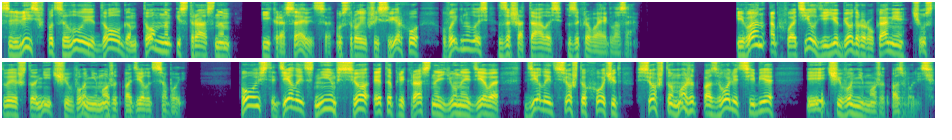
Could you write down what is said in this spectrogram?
слились в поцелуи долгом, томном и страстном, и красавица, устроившись сверху, выгнулась, зашаталась, закрывая глаза. Иван обхватил ее бедра руками, чувствуя, что ничего не может поделать с собой. Пусть делает с ним все это прекрасная юная дева, делает все, что хочет, все, что может позволить себе и чего не может позволить.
